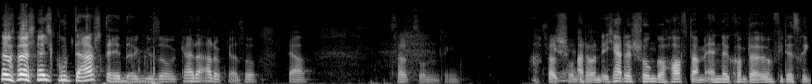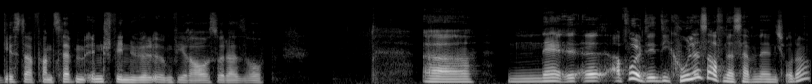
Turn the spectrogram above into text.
wahrscheinlich gut dastehen irgendwie so, keine Ahnung, also ja, ist halt so ein Ding. Ach, war schon- schade. Und ich hatte schon gehofft, am Ende kommt da irgendwie das Register von 7-Inch-Vinyl irgendwie raus oder so. Äh, nee, äh, obwohl, die, die cool ist auf einer 7-Inch, oder?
